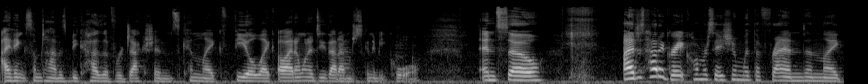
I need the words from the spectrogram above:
i think sometimes because of rejections can like feel like oh i don't want to do that i'm just going to be cool and so i just had a great conversation with a friend and like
